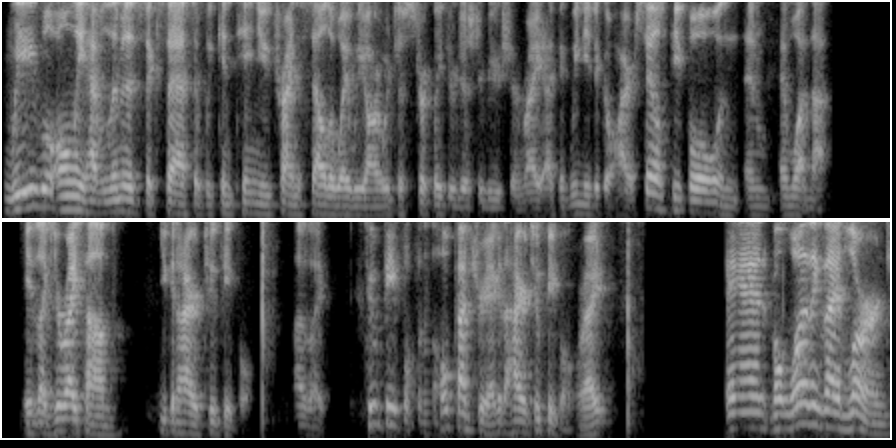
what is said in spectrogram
we will only have limited success if we continue trying to sell the way we are, which is strictly through distribution, right? I think we need to go hire salespeople and and and whatnot. He's like, you're right, Tom. You can hire two people. I was like, two people for the whole country. I get to hire two people, right? And but one of the things I had learned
